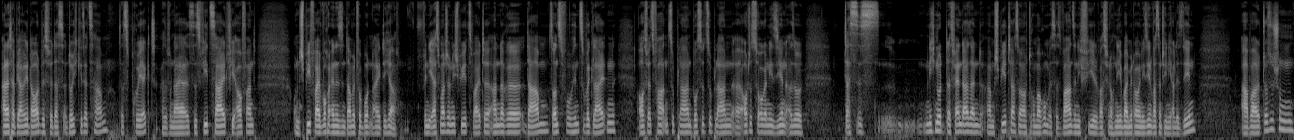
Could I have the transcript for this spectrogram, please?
anderthalb Jahre gedauert, bis wir das durchgesetzt haben, das Projekt. Also von daher ist es viel Zeit, viel Aufwand. Und spielfreie Wochenende sind damit verbunden eigentlich, ja, wenn die erste Mannschaft nicht spielt, zweite, andere Damen sonst wohin zu begleiten, Auswärtsfahrten zu planen, Busse zu planen, äh, Autos zu organisieren. Also das ist äh, nicht nur das Fan-Dasein am Spieltag, sondern auch drumherum ist das wahnsinnig viel, was wir noch nebenbei mit organisieren, was natürlich nicht alle sehen. Aber das ist schon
